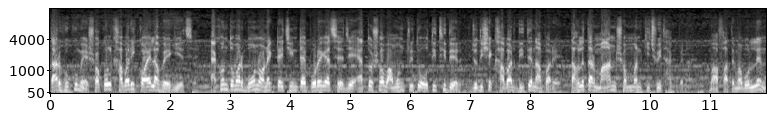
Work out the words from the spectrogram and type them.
তার হুকুমে সকল খাবারই কয়লা হয়ে গিয়েছে। এখন তোমার বোন অনেকটাই চিন্তায় পড়ে গেছে যে এত সব আমন্ত্রিত অতিথিদের যদি সে খাবার দিতে না পারে, তাহলে তার মান সম্মান কিছুই থাকবে না। মা ফাতেমা বললেন,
